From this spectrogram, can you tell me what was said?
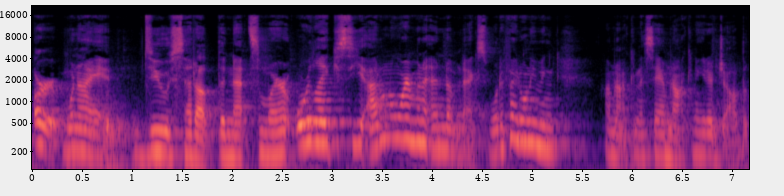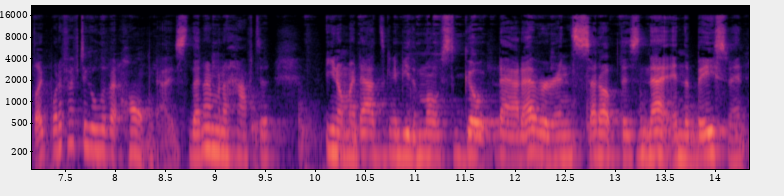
or when I do set up the net somewhere, or like, see, I don't know where I'm gonna end up next. What if I don't even? I'm not gonna say I'm not gonna get a job, but like, what if I have to go live at home, guys? Then I'm gonna have to, you know, my dad's gonna be the most goat dad ever and set up this net in the basement.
